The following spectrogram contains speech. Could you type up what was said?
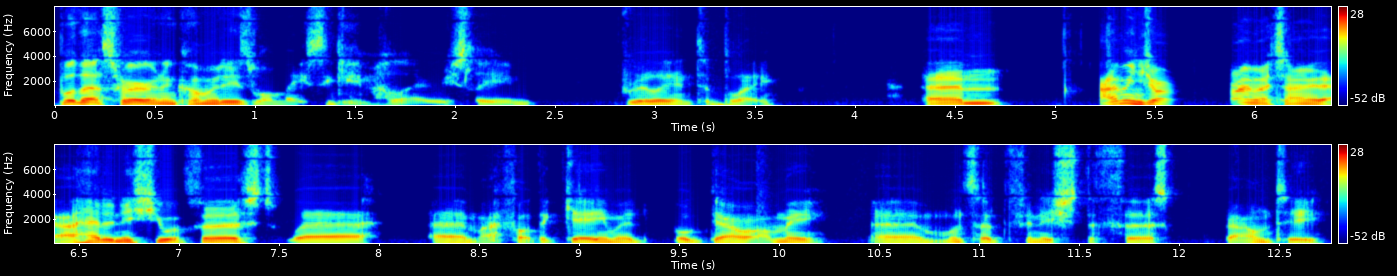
but that swearing and comedy is what makes the game hilariously brilliant to play. Um, I'm enjoying my time with it. I had an issue at first where um, I thought the game had bugged out on me. Um, once I'd finished the first bounty,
